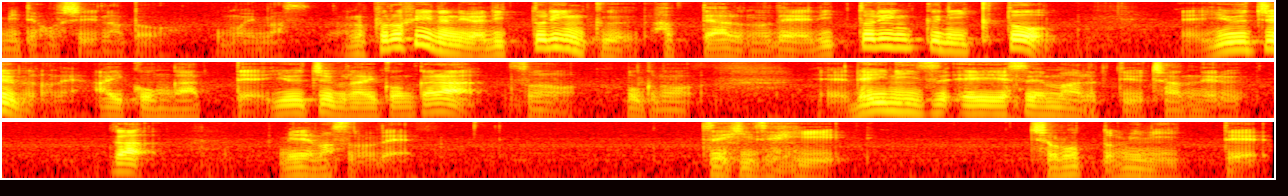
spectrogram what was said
見てほしいなと思います。あのプロフィールにはリットリンク貼ってあるのでリットリンクに行くと YouTube のねアイコンがあって YouTube のアイコンからその僕のレイニーズ ASMR っていうチャンネルが見れますのでぜひぜひちょろっと見に行って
